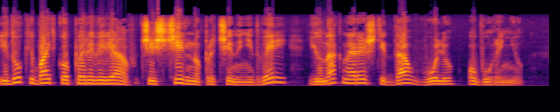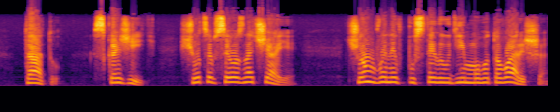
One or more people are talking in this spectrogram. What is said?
І доки батько перевіряв, чи щільно причинені двері, юнак нарешті дав волю обуренню. Тату, скажіть, що це все означає? Чом ви не впустили у дім мого товариша?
